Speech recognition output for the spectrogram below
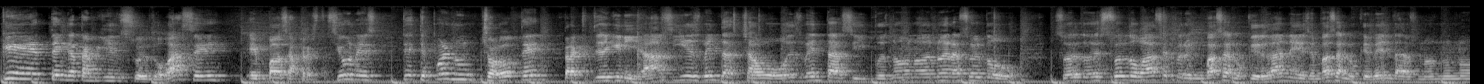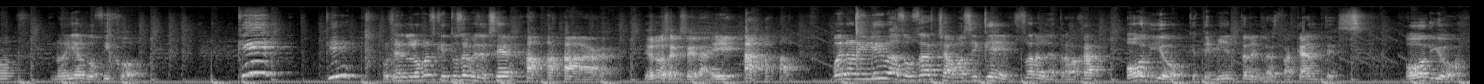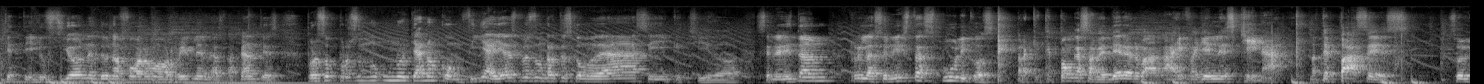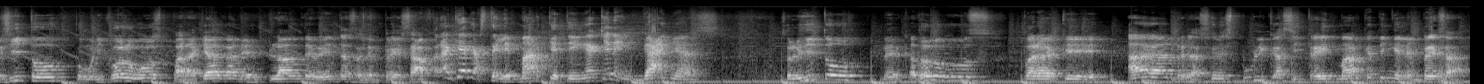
que tenga también sueldo base, en base a prestaciones, te, te, ponen un chorote para que te lleguen y, ah, sí, es ventas, chavo, es ventas, y pues no, no, no era sueldo, sueldo, es sueldo base, pero en base a lo que ganes, en base a lo que vendas, no, no, no, no hay algo fijo. ¿Qué? ¿Qué? Por cierto, lo bueno es que tú sabes Excel, yo no sé Excel ahí, Bueno, ni lo ibas a usar, chavo, así que pues, a trabajar. Odio que te mientan en las vacantes. Odio que te ilusionen de una forma horrible en las vacantes. Por eso, por eso uno ya no confía. Ya después de un rato es como de, ah, sí, qué chido. Se necesitan relacionistas públicos para que te pongas a vender Herbalife allí en la esquina. No te pases. Solicito comunicólogos para que hagan el plan de ventas de la empresa. Para que hagas telemarketing. ¿A quién engañas? Solicito mercadólogos para que hagan relaciones públicas y trade marketing en la empresa,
